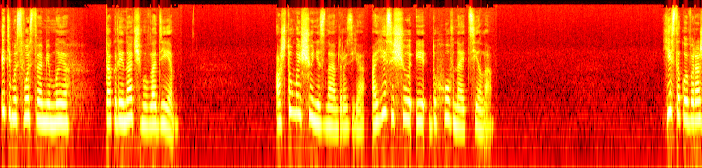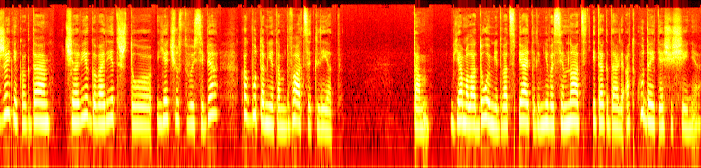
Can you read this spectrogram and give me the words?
этими свойствами мы так или иначе мы владеем – а что мы еще не знаем, друзья? А есть еще и духовное тело. Есть такое выражение, когда человек говорит, что я чувствую себя, как будто мне там 20 лет. Там я молодой, мне 25 или мне 18 и так далее. Откуда эти ощущения?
